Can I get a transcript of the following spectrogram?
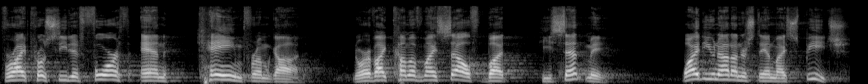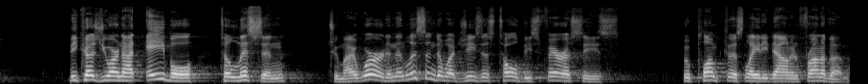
for I proceeded forth and came from God. Nor have I come of myself, but He sent me. Why do you not understand my speech? Because you are not able to listen to my word. And then listen to what Jesus told these Pharisees who plunked this lady down in front of him.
